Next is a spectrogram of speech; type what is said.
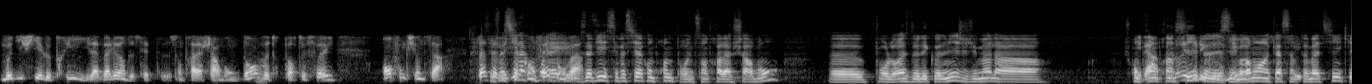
modifier le prix, la valeur de cette centrale à charbon dans votre portefeuille en fonction de ça. Ça, ça veut dire qu'en fait, on va... Xavier, c'est facile à comprendre pour une centrale à charbon. pour le reste de l'économie, j'ai du mal à. Je comprends le principe, c'est vraiment un cas symptomatique,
